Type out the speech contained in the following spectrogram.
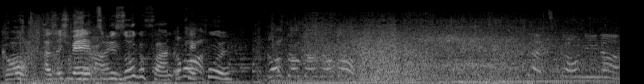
Come on. Also ich wäre jetzt sowieso gefahren. Okay, cool. Go, go, go, go, go! Let's go, Nina.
